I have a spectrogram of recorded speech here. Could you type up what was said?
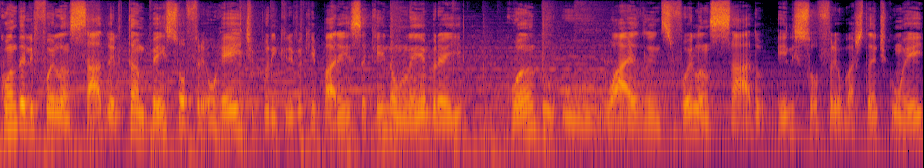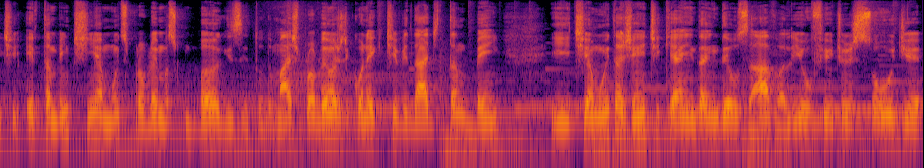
Quando ele foi lançado ele também sofreu hate, por incrível que pareça, quem não lembra aí quando o Wildlands foi lançado, ele sofreu bastante com hate, ele também tinha muitos problemas com bugs e tudo mais, problemas de conectividade também, e tinha muita gente que ainda endeusava ali o Future Soldier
